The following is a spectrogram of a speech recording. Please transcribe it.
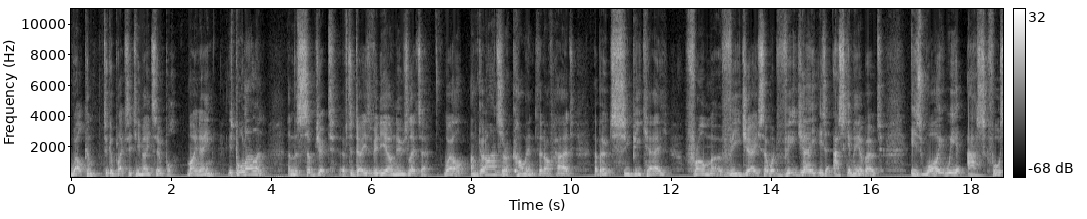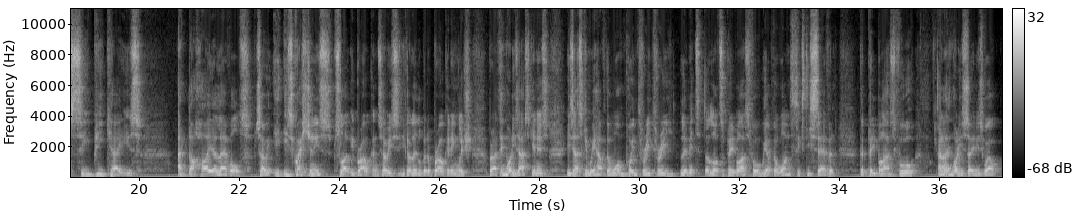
Welcome to Complexity Made Simple. My name is Paul Allen and the subject of today's video newsletter. Well, I'm going to answer a comment that I've had about CPK from VJ. So what VJ is asking me about is why we ask for CPKs at the higher levels. So his question is slightly broken, so he's, he's got a little bit of broken English. But I think what he's asking is, he's asking we have the 1.33 limit that lots of people ask for, we have the 167 that people ask for, and I think what he's saying is, well,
